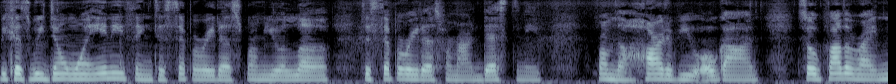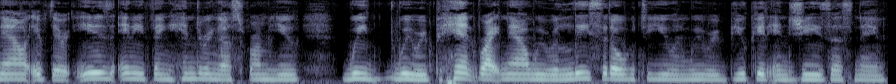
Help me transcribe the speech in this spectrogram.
because we don't want anything to separate us from your love to separate us from our destiny from the heart of you, oh God. So, Father, right now, if there is anything hindering us from you, we we repent right now. We release it over to you and we rebuke it in Jesus' name.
